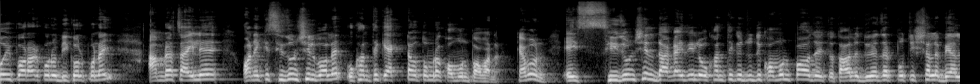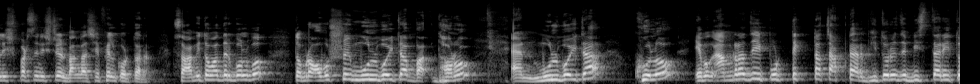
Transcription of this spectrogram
বই পড়ার কোনো বিকল্প নাই। আমরা চাইলে অনেকে সৃজনশীল বলে, ওখান থেকে একটাও তোমরা কমন পাবা না। কেমন? এই সৃজনশীল দাগাই দিলে ওখান থেকে যদি কমন পাওয়া যেত তাহলে দু হাজার পঁচিশ সালে বিয়াল্লিশ পার্সেন্ট স্টুডেন্ট বাংলাদেশে ফেল করতো না। সো আমি তোমাদের বলব, তোমরা অবশ্যই মূল বইটা ধরো অ্যান্ড মূল বইটা খুলো এবং আমরা যে প্রত্যেকটা চ্যাপ্টার ভিতরে যে বিস্তারিত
